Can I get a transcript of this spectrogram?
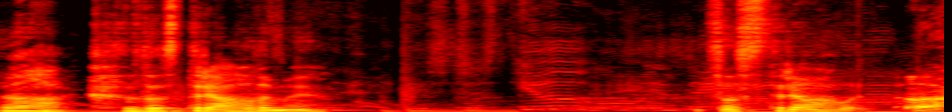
Так, застрягли ми. Застрягли. А.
